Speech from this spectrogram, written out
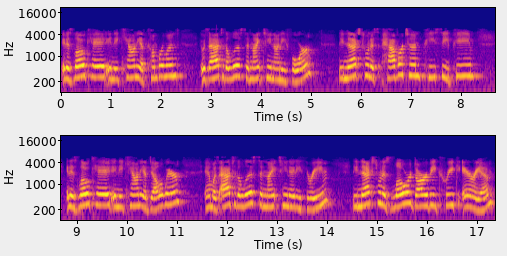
It is located in the county of Cumberland. It was added to the list in 1994. The next one is Havertown PCP. It is located in the county of Delaware and was added to the list in 1983. The next one is Lower Darby Creek area.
